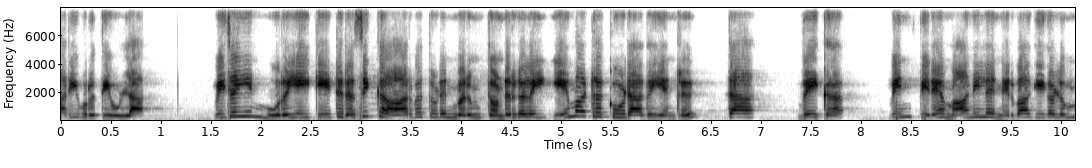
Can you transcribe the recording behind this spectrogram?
அறிவுறுத்தியுள்ளார். விஜயின் உரையை கேட்டு ரசிக்க ஆர்வத்துடன் வரும் தொண்டர்களை ஏமாற்றக்கூடாது என்று த வேக வின் பிற மாநில நிர்வாகிகளும்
